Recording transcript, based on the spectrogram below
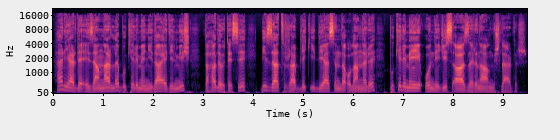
her yerde ezanlarla bu kelime nida edilmiş, daha da ötesi bizzat Rablik iddiasında olanları bu kelimeyi o necis ağızlarına almışlardır.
